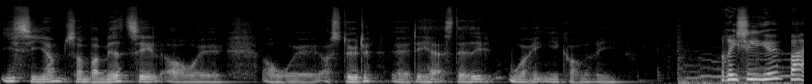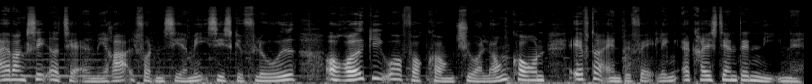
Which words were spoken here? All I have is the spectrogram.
i Siam, som var med til at, øh, og, øh, at støtte øh, det her stadig uafhængige kongerige. Richelieu var avanceret til admiral for den siamesiske flåde og rådgiver for kong Chulalongkorn efter anbefaling af Christian den 9.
